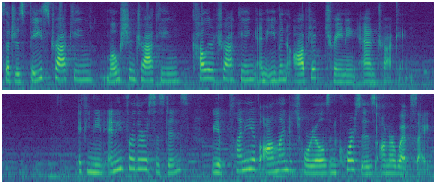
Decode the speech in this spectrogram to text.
such as face tracking, motion tracking, color tracking, and even object training and tracking. If you need any further assistance, we have plenty of online tutorials and courses on our website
